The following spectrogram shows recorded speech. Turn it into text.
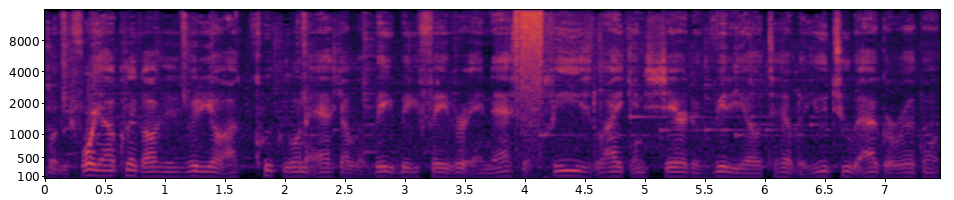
But before y'all click off this video, I quickly want to ask y'all a big, big favor, and that's to please like and share the video to help the YouTube algorithm,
